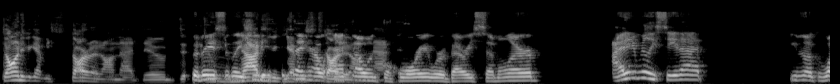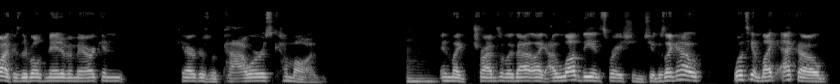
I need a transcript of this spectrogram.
Don't even get me started on that, dude. D- But do basically, not she even was get saying me how started Echo on and. Kahori were very similar. I didn't really see that, even though why? Because they're both Native American characters with powers. Come on, Mm-hmm. and like tribes stuff like that. Like I love the inspiration too, because like how once again, like Echo,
